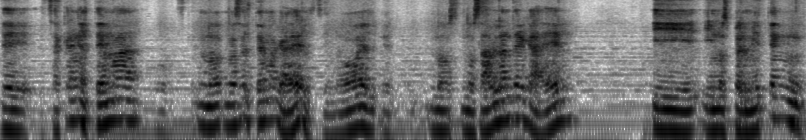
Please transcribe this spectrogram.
de, sacan el tema, no, no es el tema Gael, sino el, nos, nos, hablan de Gael y, y nos permiten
